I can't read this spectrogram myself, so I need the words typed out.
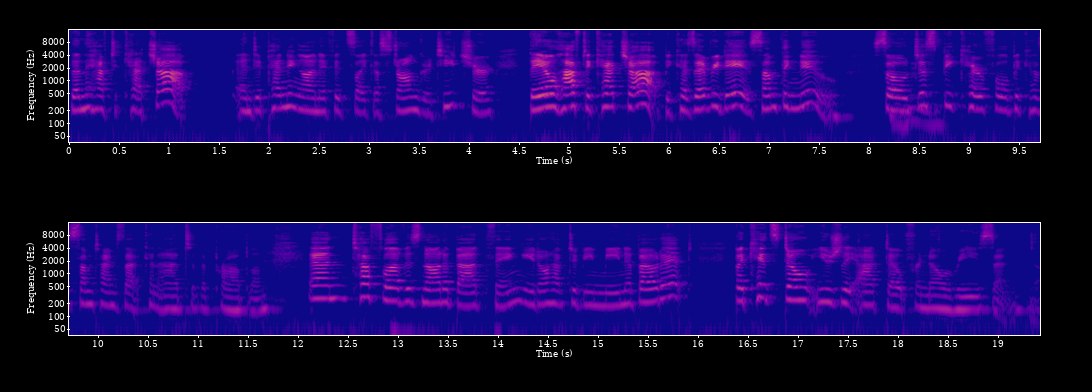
then they have to catch up and depending on if it's like a stronger teacher they'll have to catch up because every day is something new so mm-hmm. just be careful because sometimes that can add to the problem. And tough love is not a bad thing. You don't have to be mean about it. But kids don't usually act out for no reason. No.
